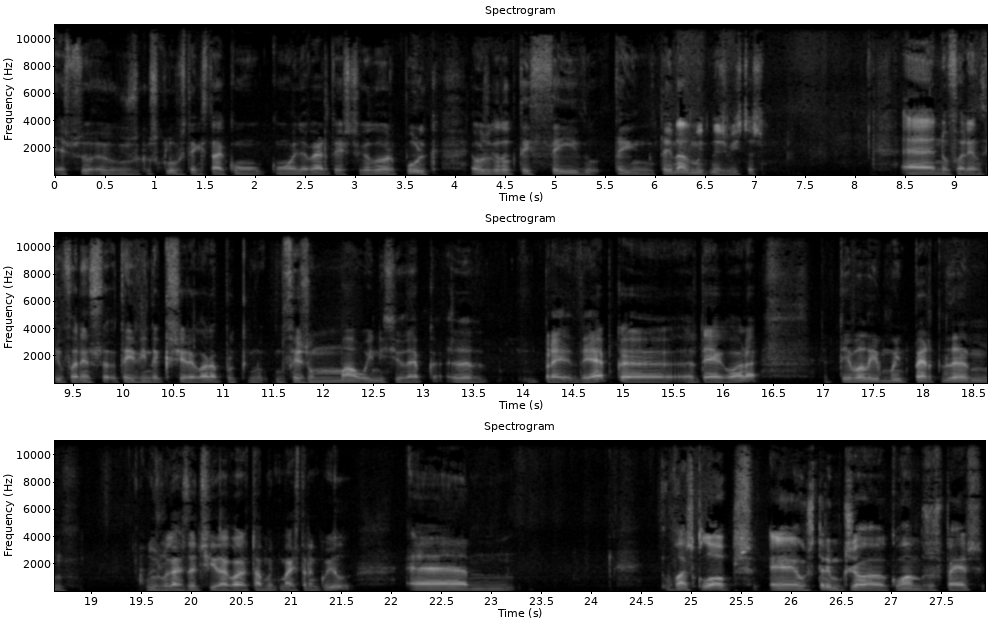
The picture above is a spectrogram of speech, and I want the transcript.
pessoas, os, os, clubes têm que estar com, com o olho aberto a este jogador porque é um jogador que tem saído, tem, tem dado muito nas vistas uh, no Farense e o Farense tem vindo a crescer agora porque fez um mau início de época, de época até agora, esteve ali muito perto de, dos lugares da descida, agora está muito mais tranquilo. O Vasco Lopes é um extremo que joga com ambos os pés,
